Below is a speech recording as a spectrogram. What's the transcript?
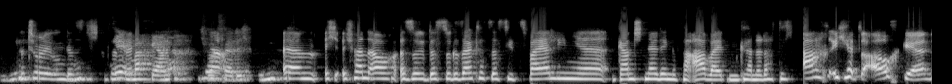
mhm. Entschuldigung, dass ich okay, mach gerne. Ich ja, war fertig. Ähm, ich, ich fand auch, also dass du gesagt hast, dass die Zweierlinie ganz schnell Dinge verarbeiten kann. Da dachte ich, ach, ich hätte auch gerne.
